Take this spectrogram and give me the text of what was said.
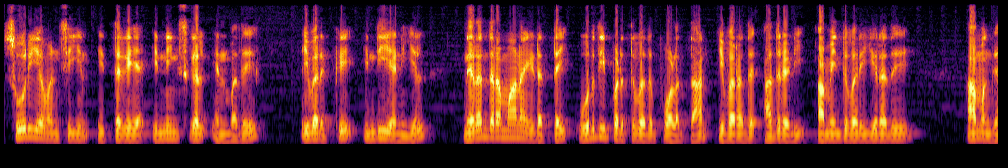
சூரியவன்சியின் இத்தகைய இன்னிங்ஸ்கள் என்பது இவருக்கு இந்திய அணியில் நிரந்தரமான இடத்தை உறுதிப்படுத்துவது போலத்தான் இவரது அதிரடி அமைந்து வருகிறது. ஆமாங்க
